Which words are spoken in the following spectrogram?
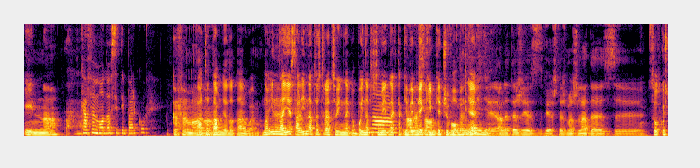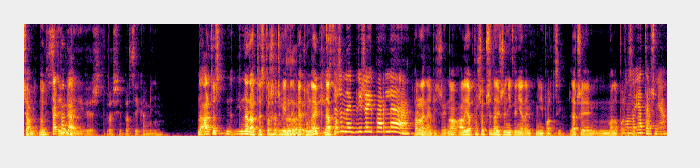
Inna. kafe Mono City Parku. Kafe Mono. A to tam nie dotarłem. No inna jest, ale inna to jest trochę co innego, bo inna to są No. jednak takie No, wypieki są- pieczywowe, no, nie? Nie, nie, ale też jest, wiesz, też masz ladę z, Słodkościami. No z tak, tymi, tak, tak. wiesz, właśnie porcyjkami, nie? No ale to jest, nadal to jest troszeczkę No inny okej. gatunek. Na Myślę, to, że najbliżej parle. parę najbliżej, no, ale ja muszę przyznać, że nigdy nie jadłem mini porcji. Znaczy No, monoporcji. no ja też nie.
